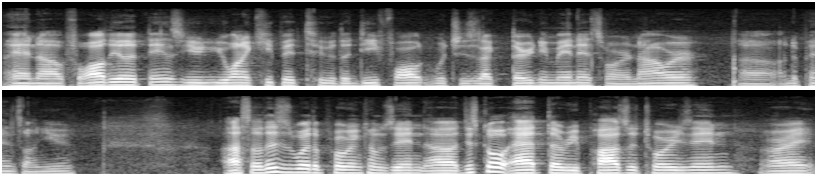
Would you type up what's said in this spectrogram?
And uh, for all the other things you you want to keep it to the default which is like 30 minutes or an hour uh, depends on you. Uh, so this is where the program comes in. Uh, just go add the repositories in alright?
